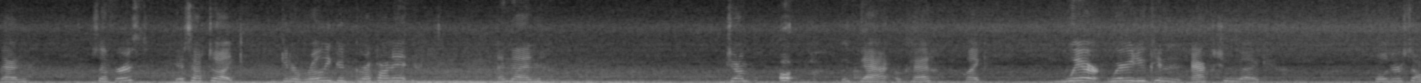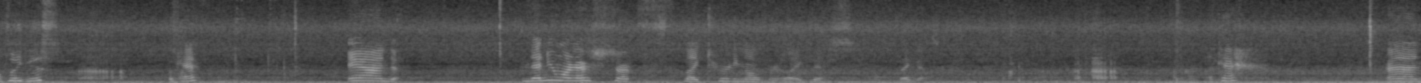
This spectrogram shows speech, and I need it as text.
then, so first, you just have to like get a really good grip on it, and then jump up like that, okay? Like where where you can actually like hold yourself like this, okay? And then you want to start like turning over like this, like this, okay? And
